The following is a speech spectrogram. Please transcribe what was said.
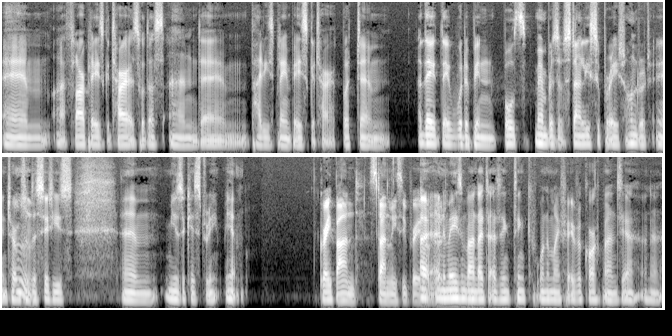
Um, uh, Flower plays guitars with us, and um, Paddy's playing bass guitar. But um, they they would have been both members of Stanley Super 800 in terms Hmm. of the city's um, music history. Yeah, Great band, Stanley Super. A- 800. an amazing band. I, I think think one of my favorite Cork bands. Yeah, and uh,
